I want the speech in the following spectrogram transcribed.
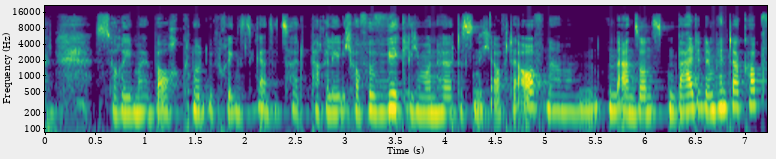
sorry, mein Bauch knurrt übrigens die ganze Zeit parallel. Ich hoffe wirklich, man hört es nicht auf der Aufnahme. Und ansonsten behaltet im Hinterkopf,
